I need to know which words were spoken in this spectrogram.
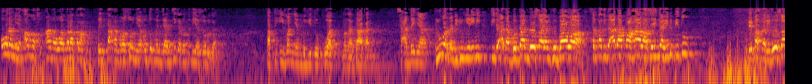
Orang yang Allah Subhanahu wa taala telah perintahkan rasulnya untuk menjanjikan untuk dia surga. Tapi iman yang begitu kuat mengatakan seandainya keluar dari dunia ini tidak ada beban dosa yang kubawa serta tidak ada pahala sehingga hidup itu bebas dari dosa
